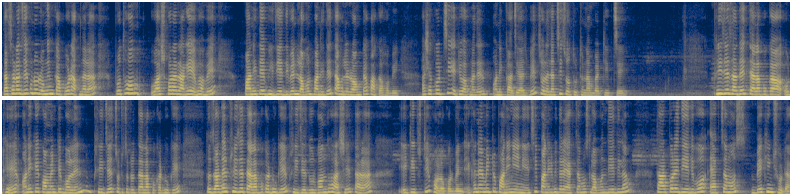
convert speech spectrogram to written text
তাছাড়া যে কোনো রঙিন কাপড় আপনারা প্রথম ওয়াশ করার আগে এভাবে পানিতে ভিজিয়ে দিবেন, লবণ পানিতে, তাহলে রঙটা পাকা হবে। আশা করছি এটিও আপনাদের অনেক কাজে আসবে। চলে যাচ্ছি চতুর্থ নাম্বার টিপসে। ফ্রিজে যাদের তেলাপোকা ওঠে, অনেকে কমেন্টে বলেন, ফ্রিজে ছোটো ছোটো তেলাপোকা ঢুকে। তো যাদের ফ্রিজে তেলাপোকা ঢুকে, ফ্রিজে দুর্গন্ধ আসে, তারা এই টিপসটি ফলো করবেন। এখানে আমি একটু পানি নিয়ে নিয়েছি। পানির ভিতরে এক চামচ লবণ দিয়ে দিলাম। তারপরে দিয়ে দিব এক চামচ বেকিং সোডা।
